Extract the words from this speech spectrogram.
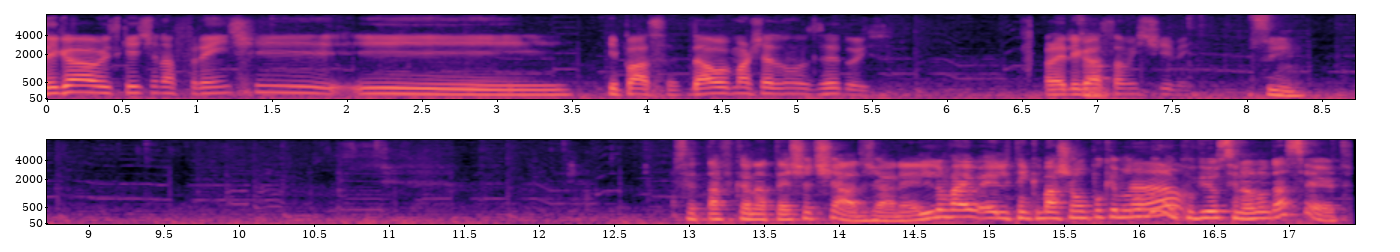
Liga o skate na frente e. e passa. Dá o Marshadow no Z2. Pra ele Tá. gastar um Steven. Sim. Você tá ficando até chateado já, né? Ele não vai. Ele tem que baixar um Pokémon no Não. banco, viu? Senão não dá certo.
